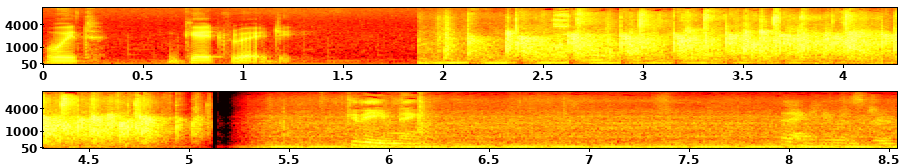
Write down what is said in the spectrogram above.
with Get Ready. Good evening. Thank you, Mr.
